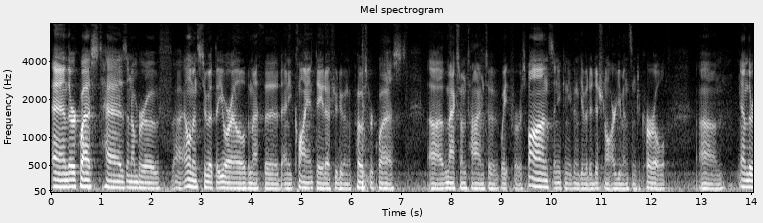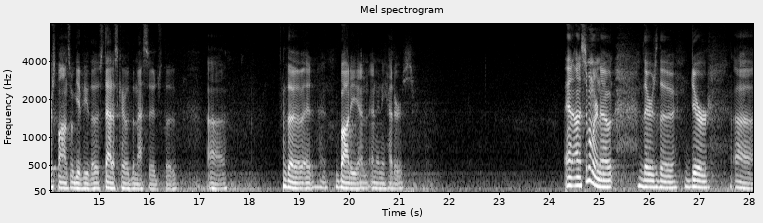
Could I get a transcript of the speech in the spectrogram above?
And the request has a number of uh, elements to it, the URL, the method, any client data if you're doing a post request, uh, the maximum time to wait for a response, and you can even give it additional arguments into curl um, and the response will give you the status code, the message, the, uh, the uh, body, and, and any headers. And on a similar note, there's the dir uh,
